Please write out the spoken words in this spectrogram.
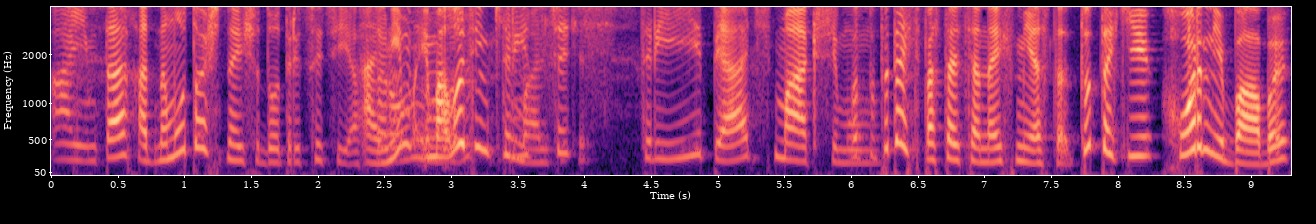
А им-то одному точно еще до 30, а Они второму и молоденькие 33, 5 максимум. Вот попытайся поставить себя на их место. Тут такие хорни бабы,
